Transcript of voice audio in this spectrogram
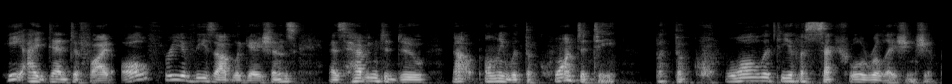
he identified all three of these obligations as having to do not only with the quantity, but the quality of a sexual relationship.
